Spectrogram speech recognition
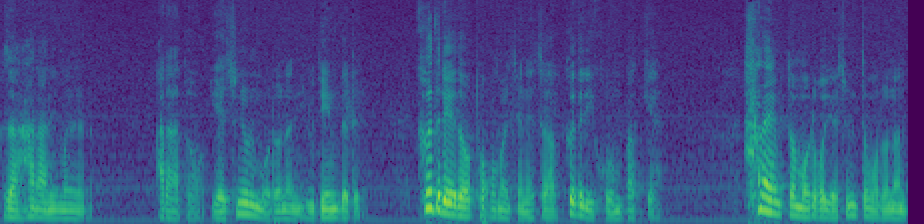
그래서 하나님을 알아도 예수님을 모르는 유대인들을 그들에도 복음을 전해서 그들이 구원받게 하나님도 모르고 예수님도 모르는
